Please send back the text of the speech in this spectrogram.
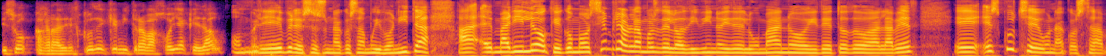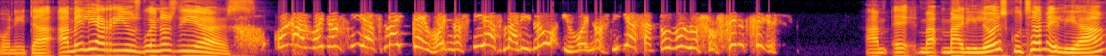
eso agradezco de que mi trabajo haya quedado. Hombre, pero eso es una cosa muy bonita. Ah, eh, Marilo, que como siempre hablamos de lo divino y de lo humano y de todo a la vez, eh, escuche una cosa bonita. Amelia Ríos, buenos días. Hola, buenos días, Maite. Buenos días, Mariló. Y buenos días a todos los ocenses. Eh, Mariló, ¿escucha Amelia?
